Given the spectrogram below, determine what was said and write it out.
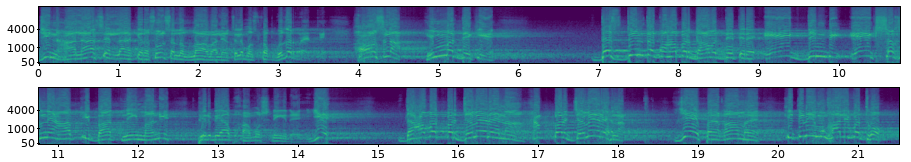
جن حالات سے اللہ کے رسول صلی اللہ علیہ وسلم اس وقت گزر رہے تھے، حوصلہ، ہمت دیکھیے، دس دن تک وہاں پر دعوت دیتے رہے۔ ایک دن بھی ایک شخص نے آپ کی بات نہیں مانی، پھر بھی آپ خاموش نہیں رہے۔ یہ دعوت پر جمے رہنا، حق پر جمے رہنا، یہ پیغام ہے۔ کتنی مخالفت ہو،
